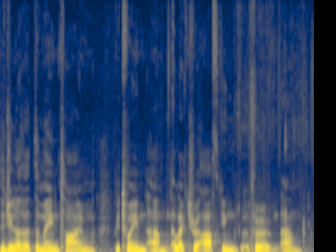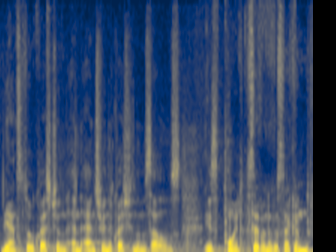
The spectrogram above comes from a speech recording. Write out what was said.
Did you know that the mean time between um, a lecturer asking for um, the answer to a question and answering the question themselves is 0.7 of a second?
